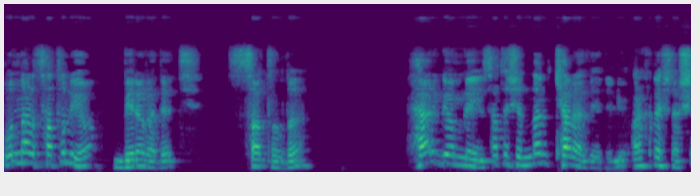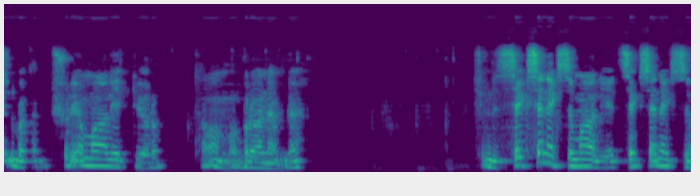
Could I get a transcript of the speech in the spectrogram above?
Bunlar satılıyor. Birer adet satıldı her gömleğin satışından kar elde ediliyor. Arkadaşlar şimdi bakın şuraya maliyet diyorum. Tamam mı? Bu önemli. Şimdi 80 eksi maliyet, 80 eksi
